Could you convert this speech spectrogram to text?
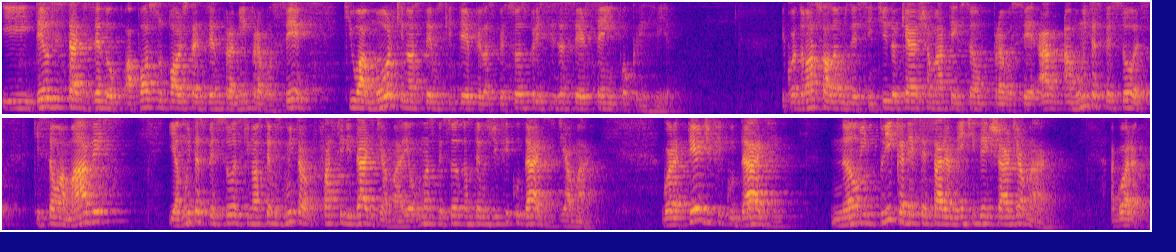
E Deus está dizendo, o apóstolo Paulo está dizendo para mim e para você, que o amor que nós temos que ter pelas pessoas precisa ser sem hipocrisia. E quando nós falamos nesse sentido, eu quero chamar a atenção para você. Há, há muitas pessoas que são amáveis, e há muitas pessoas que nós temos muita facilidade de amar e algumas pessoas nós temos dificuldades de amar. Agora, ter dificuldade não implica necessariamente em deixar de amar. Agora,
